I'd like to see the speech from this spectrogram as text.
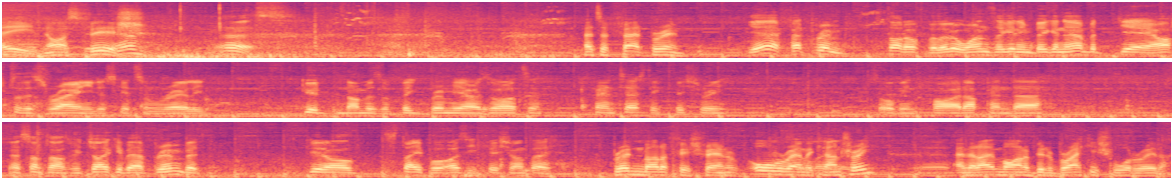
Hey, nice fish. Yes. That's a fat bream. Yeah, fat bream. Start off the little ones. They're getting bigger now, but yeah, after this rain, you just get some really good numbers of big bream here as well. It's a fantastic fishery. It's all been fired up, and uh, Now, sometimes we joke about bream, but good old staple Aussie fish, aren't they? Bread and butter fish found all around the country. And they don't mind a bit of brackish water either.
